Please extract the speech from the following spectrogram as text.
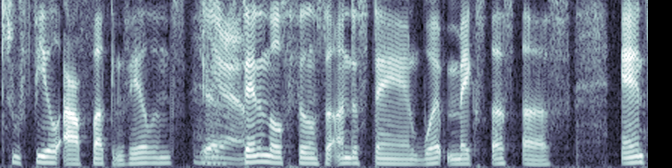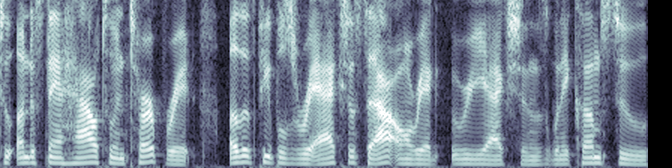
to feel our fucking feelings Yeah. stand in those feelings to understand what makes us us and to understand how to interpret other people's reactions to our own rea- reactions when it comes to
